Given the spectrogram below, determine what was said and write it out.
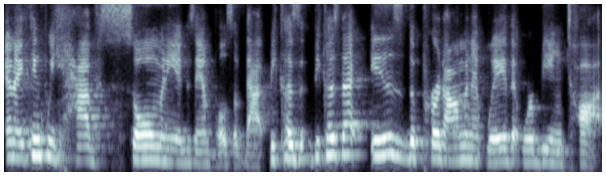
And I think we have so many examples of that because because that is the predominant way that we're being taught.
